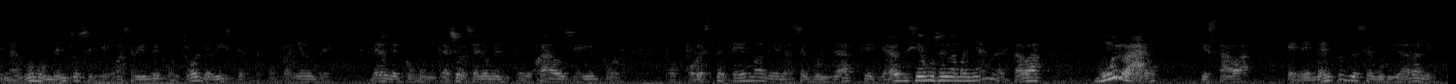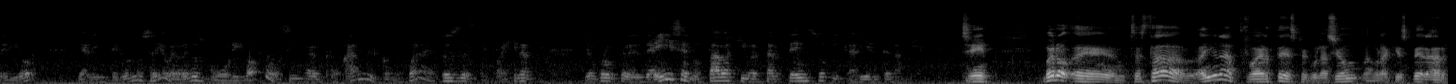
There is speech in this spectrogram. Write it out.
en algún momento se llegó a salir de control, ya viste, hasta compañeros de medios de comunicación salieron empujados y ahí por, por, este tema de la seguridad que ya decíamos en la mañana, estaba muy raro que estaba elementos de seguridad al exterior y al interior no sé, verdaderos gorilotes así empujando y como fuera. Entonces, este, imagínate, yo creo que desde ahí se notaba que iba a estar tenso y caliente el ambiente. Sí. Bueno, eh, se está, hay una fuerte especulación, habrá que esperar.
